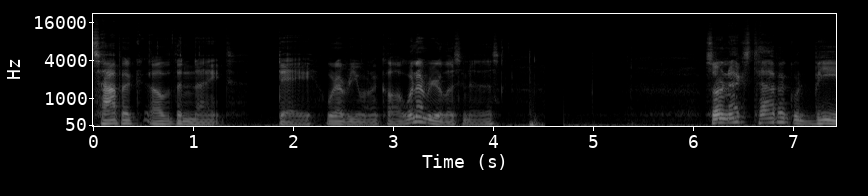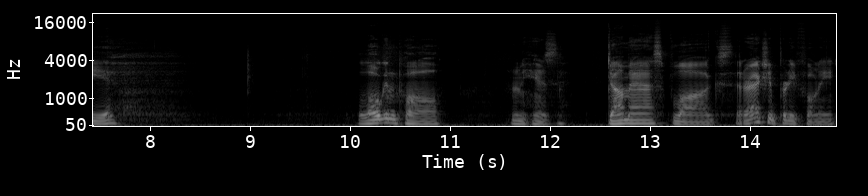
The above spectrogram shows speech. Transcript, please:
topic of the night, day, whatever you want to call it, whenever you're listening to this. So our next topic would be Logan Paul and his dumbass vlogs that are actually pretty funny.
